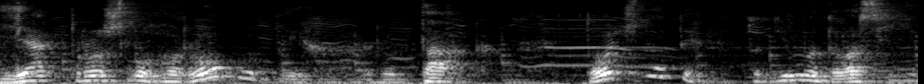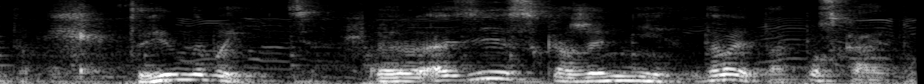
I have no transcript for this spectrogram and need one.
Як прошлого року тихо? Говорю, так. Точно тихо? Тоді ми до вас їдемо. Він не боїться. Е, Азіз каже, ні, давай так, по скайпу.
